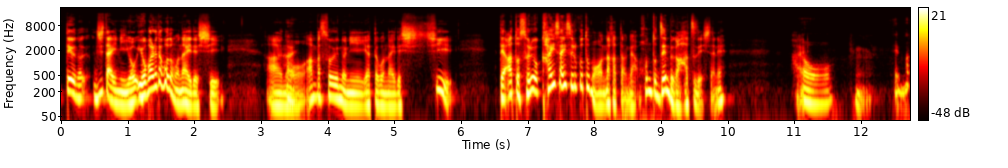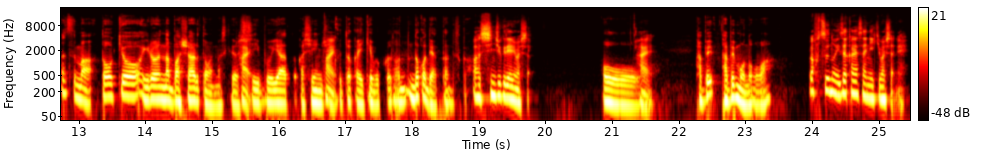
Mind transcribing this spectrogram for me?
っていうの自体によ呼ばれたこともないですしあの、はあんまそういうのにやったことないですしであとそれを開催することもなかったので本当全部が初でしたね。はい。うん。えまずまあ東京いろんな場所あると思いますけど、はい。渋谷とか新宿とか池袋とかどこでやったんですか、あ新宿でやりましおお、た。はい、食べ食べ物は？まあ普通の居酒屋さんに行きましたね。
